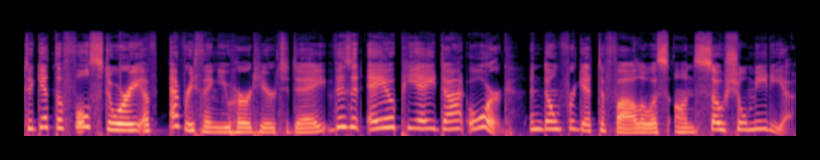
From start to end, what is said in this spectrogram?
To get the full story of everything you heard here today, visit AOPA.org. And don't forget to follow us on social media.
